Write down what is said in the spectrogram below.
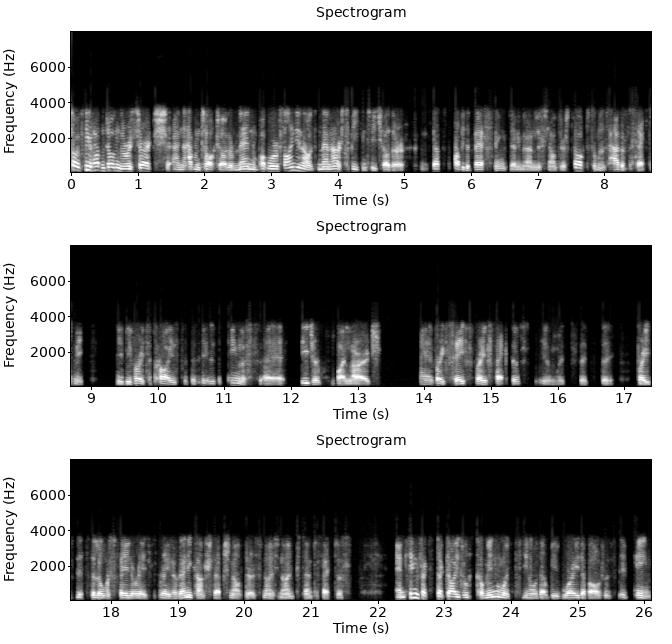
so if people haven't done the research and haven't talked to other men, what we're finding now is men are speaking to each other. That's probably the best thing to any man listening out there. Is talk to someone who's had a vasectomy. You'd be very surprised that it is a painless uh, procedure by and large, uh, very safe, very effective. You know, it's, it's the very, it's the lowest failure rate, rate of any contraception out there. It's 99% effective. And things like that guys would come in with, you know, that would be worried about is, is pain,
